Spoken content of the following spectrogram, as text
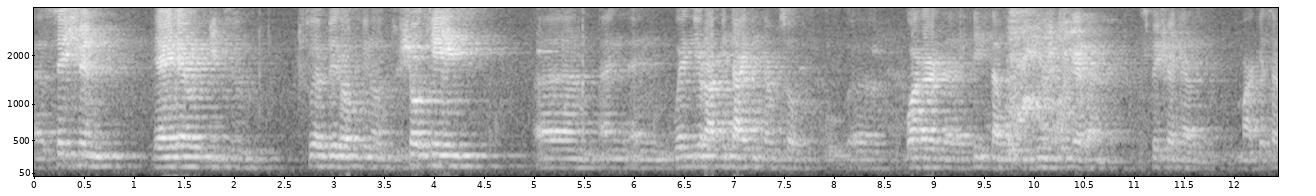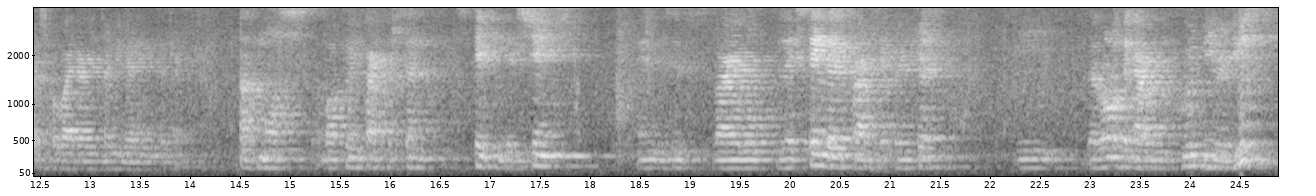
uh, session, the idea would be to do a bit of, you know, to showcase um, and, and whet your appetite in terms of uh, what are the things that we'll be doing together, especially as a market service provider, intermediary, etc. At most, about 25% stake in the exchange, and this is variable to the extent there is private sector interest. The, the role of the government could be reduced,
